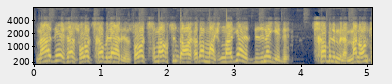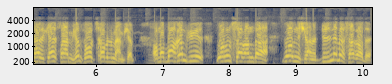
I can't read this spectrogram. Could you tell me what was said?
Mənə deyirsən sola çıxa bilərdin. Sola çıxmaq üçün də arxadan maşınlar gəlir, düzünə gedir. Çıxa bilmirəm. Mən onu təhlükəli saymışam, sola çıxa bilməmişəm. Amma baxım ki, yolun sağında yol nişanı düzünə və sağadır.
